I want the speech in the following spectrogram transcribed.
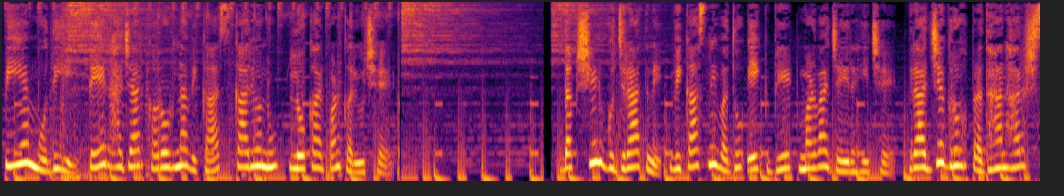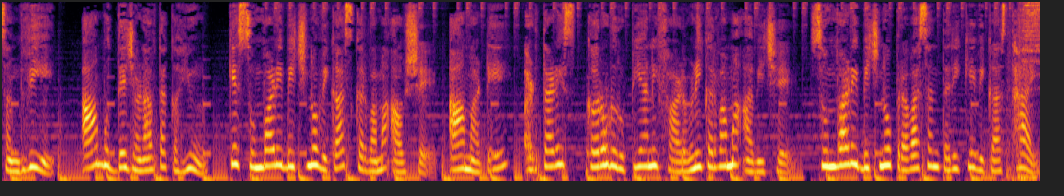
પીએમ મોદીએ તેર હજાર કરોડના વિકાસ કાર્યોનું લોકાર્પણ કર્યું છે. દક્ષિણ ગુજરાતને વિકાસની વધુ એક ભેટ મળવા જઈ રહી છે. રાજ્ય ગૃહ પ્રધાન હર્ષ સંઘવીએ આ મુદ્દે જણાવતા કહ્યું કે સુંબાળી બીચનો વિકાસ કરવામાં આવશે. આ માટે અડતાલીસ કરોડ રૂપિયાની ફાળવણી કરવામાં આવી છે. સુંબાળી બીચનો પ્રવાસન તરીકે વિકાસ થાય,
